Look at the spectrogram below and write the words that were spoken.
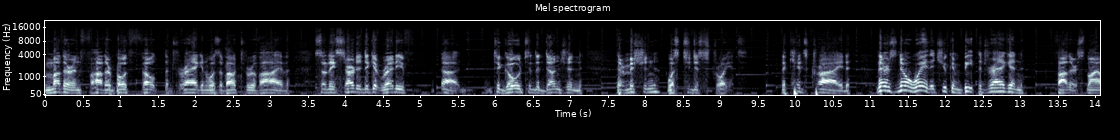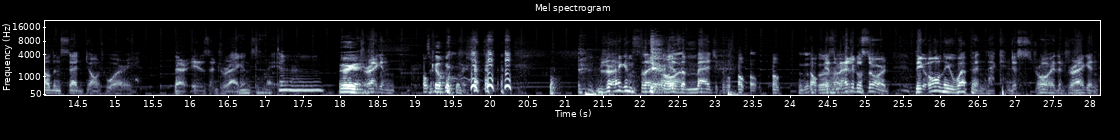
Mother and father both felt the dragon was about to revive, so they started to get ready f- uh, to go to the dungeon. Their mission was to destroy it. The kids cried, There's no way that you can beat the dragon. Father smiled and said, Don't worry. There is a dragon slayer. Okay, Dragon. a couple questions. Dragon Slayer Oh, is a magical. Oh, oh, oh, oh, is a magical sword, the only weapon that can destroy the dragon.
